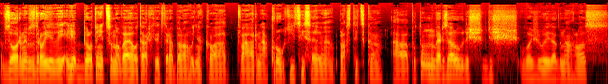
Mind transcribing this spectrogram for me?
vzor nebo zdroj. Bylo to něco nového, ta architektura byla hodně taková tvárná, kroutící se, plastická. A potom Universalu, když, když uvažuji tak nahlas,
